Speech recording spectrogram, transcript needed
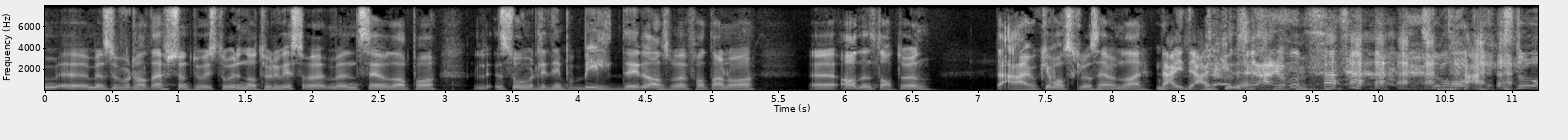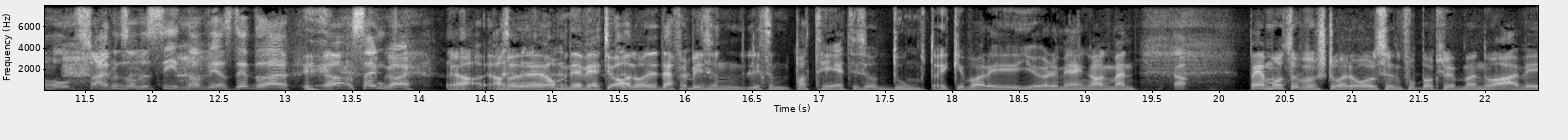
eh, mens du fortalte, Jeg skjønte jo historien naturligvis, men ser jo da på, zoomet litt inn på bilder da, som jeg fant her nå, av den statuen. Det er jo ikke vanskelig å se hvem det er. Nei, det er jo ikke det. Det er jo Så holdt, så holdt skjermen sånn ved siden av fjeset ditt. Er, ja, same guy. Ja, altså, det, men det vet jo alle, og det er derfor det blir sånn, litt sånn patetisk og dumt å ikke bare gjøre det med en gang. Men Ja. på en måte forstår jeg Ålesund fotballklubb, men nå er vi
